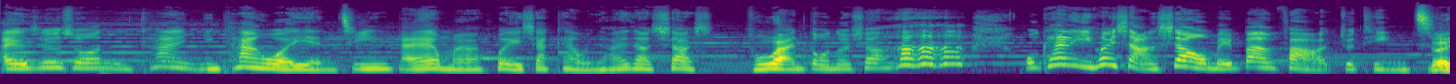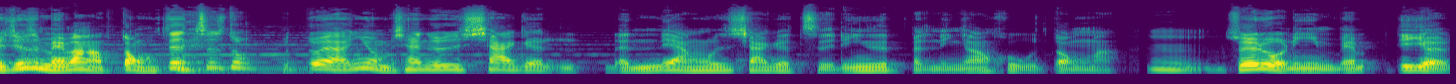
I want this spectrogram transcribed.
还有就是说，你看，你看我眼睛，来，我们来会一下，看我，他要笑，突然动都笑，哈哈哈。我看你会想笑，我没办法，就停止。对，就是没办法动，这这都不对啊，因为我们现在就是下一个能量或者下一个指令是本灵要互动嘛。嗯。所以如果你没第一个，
